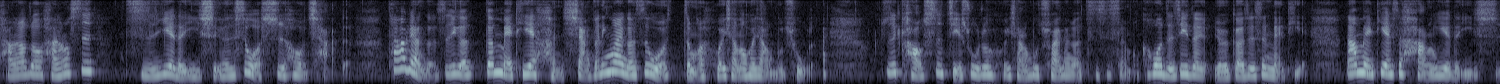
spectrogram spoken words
好像叫做好像是职业的意思，可是是我事后查的。它有两个字，一个跟媒体也很像，可另外一个字我怎么回想都回想不出来，就是考试结束就回想不出来那个字是什么。可我只记得有一个字是媒体，然后媒体也是行业的意思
